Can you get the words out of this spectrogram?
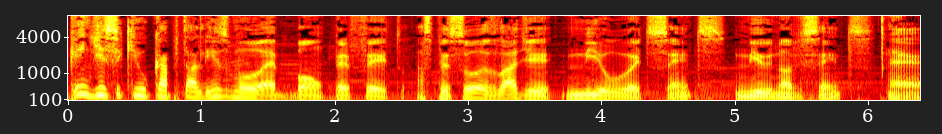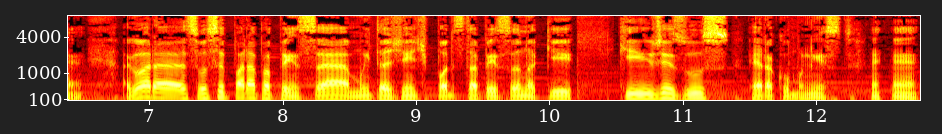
Quem disse que o capitalismo é bom, perfeito? As pessoas lá de 1800, 1900. É. Agora se você parar para pensar, muita gente pode estar pensando aqui que Jesus era comunista.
